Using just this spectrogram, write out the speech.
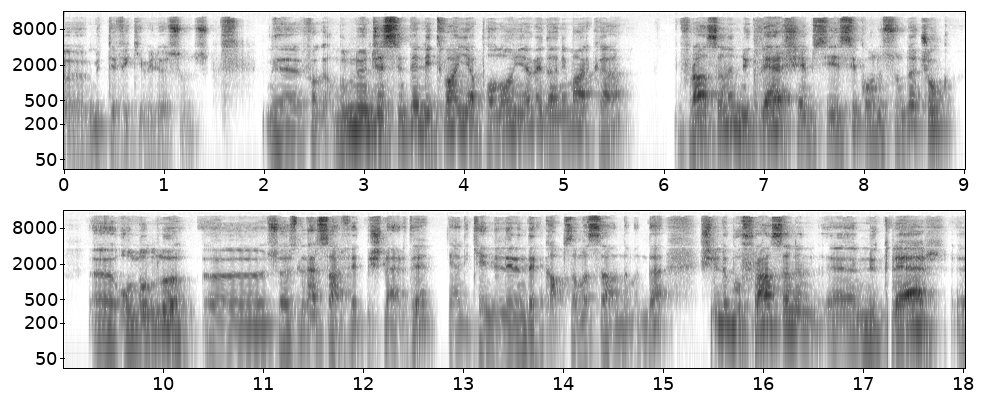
e, müttefiki biliyorsunuz. E, fakat bunun öncesinde Litvanya, Polonya ve Danimarka Fransa'nın nükleer şemsiyesi konusunda çok e, olumlu e, sözler sarf etmişlerdi. Yani kendilerini de kapsaması anlamında. Şimdi bu Fransa'nın e, nükleer e,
